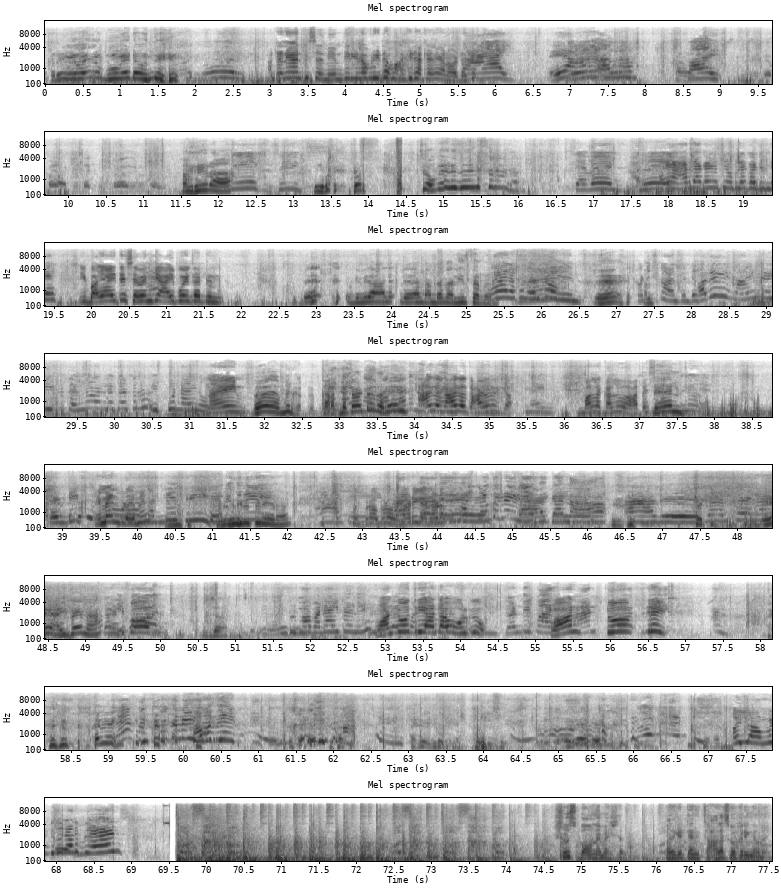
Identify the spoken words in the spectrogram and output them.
అరే. ఏమైంది? భూమేట ఉంది. అట్లనే అనిపిస్తుంది. మేము తిరిగినప్పుడు ఇట మాకి అట్లనే ఫైవ్. అరేరా ఈ భయ అయితే సెవెన్కి అయిపోయేటట్టుండు. విన్ కావాలి లేదంటే అందరు నలిగిస్తారు మీరు కరెక్ట్ లెక్క పెట్టారు మళ్ళా కళ్ళు ఆపేసి. ఏమైంది బ్రో ఏమైంది? కళ్ళు తిరుగుతున్నారా బ్రో బ్రో నడు ఇక నడు. ఏ అయిపోయిందా? Twenty four. One two three అంటావు ఊరుకు. వన్ టూ త్రీ అయ్యో ముట్టుకున్నాడు ఫ్రెండ్స్ షూస్ బాగున్నాయి మేస్టర్ పరిగెట్టడానికి చాలా సౌకర్యంగా ఉన్నాయి.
